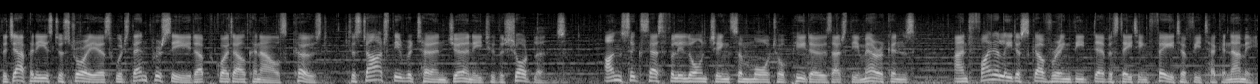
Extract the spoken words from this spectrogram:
the Japanese destroyers would then proceed up Guadalcanal's coast to start the return journey to the Shortlands, unsuccessfully launching some more torpedoes at the Americans, and finally discovering the devastating fate of the Takanami.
